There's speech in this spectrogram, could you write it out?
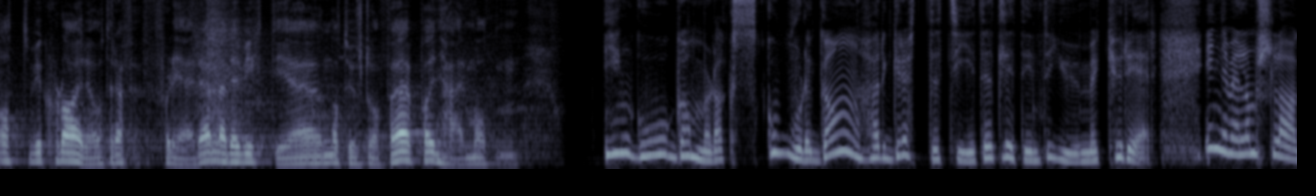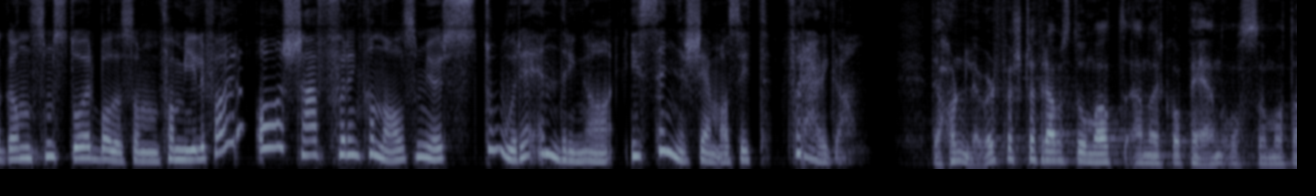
at vi klarer å treffe flere med det viktige naturstoffet på denne måten. I en god, gammeldags skolegang har Grøtte tid til et lite intervju med Kurer, innimellom slagene som står både som familiefar og sjef for en kanal som gjør store endringer i sendeskjemaet sitt for helga. Det handler vel først og fremst om at NRK P1 også må ta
